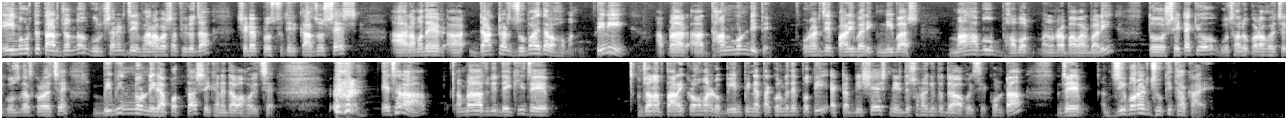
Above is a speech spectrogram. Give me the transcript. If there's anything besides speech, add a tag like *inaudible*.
এই মুহূর্তে তার জন্য গুলশানের যে ভাড়া বাসা ফিরোজা, সেটার প্রস্তুতির কাজও শেষ। আর আমাদের ডাক্তার জুবাইদা রহমান, তিনি আপনার ধানমন্ডিতে ওনার যে পারিবারিক নিবাস মাহবুব ভবন মানে ওনার বাবার বাড়ি, তো সেটাকেও গোছালো করা হয়েছে, গোছগাছ করা হয়েছে, বিভিন্ন নিরাপত্তা সেখানে দেওয়া হয়েছে। এছাড়া আমরা যদি দেখি যে জনাব তারেক রহমানেরও বিএনপি নেতাকর্মীদের প্রতি একটা বিশেষ নির্দেশনা কিন্তু দেওয়া হয়েছে। কোনটা? যে জীবনের ঝুঁকি থাকায়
